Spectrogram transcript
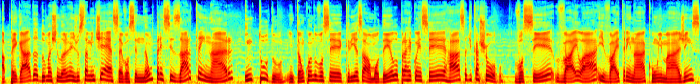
a pegada do machine learning é justamente essa, é você não precisar treinar em tudo. Então, quando você cria, sei lá, um modelo para reconhecer raça de cachorro, você vai lá e vai treinar com imagens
